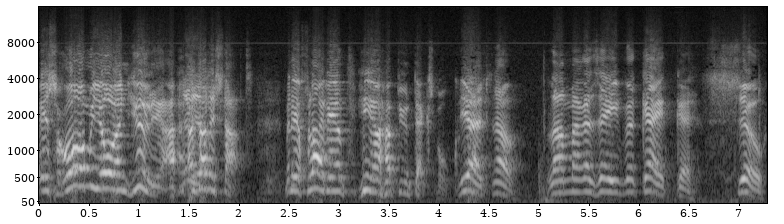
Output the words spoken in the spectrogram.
is Romeo en Julia. En ja. dat is dat. Meneer Flywheel, hier hebt u een tekstboek. Juist, nou, laat maar eens even kijken. Zo.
